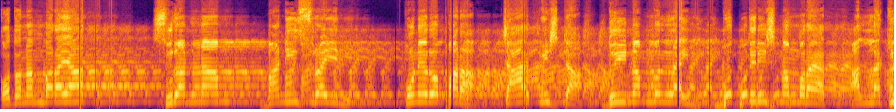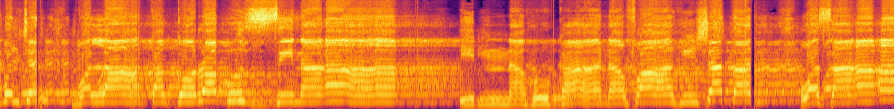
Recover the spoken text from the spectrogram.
কত নাম্বার আয়াত? সুরার নাম বানি ইসরাইল পনেরো পারা, চার পৃষ্ঠা, দুই নম্বর লাইন, বত্রিশ নম্বর আয়াত। আল্লাহ কি বলছেন? ওয়ালা তাকরাবুজ জিনা ইন্নাহু কানা ফাহিশাতান ওয়া সাআ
